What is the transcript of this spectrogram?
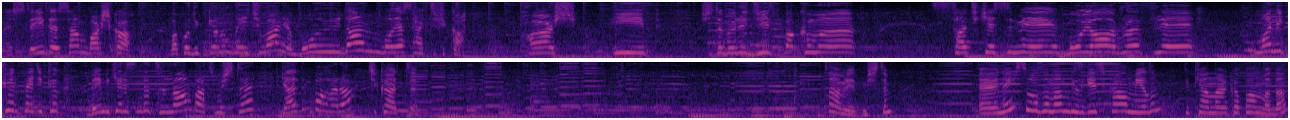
mesleği desen başka. Bak o dükkanın da içi var ya boydan boya sertifika. Kaş, ip, işte böyle cilt bakımı, saç kesimi, boya, röfle, manikür, pedikür. Benim bir keresinde tırnağım batmıştı. Geldim Bahar'a. Çıkarttı. Tahmin etmiştim. Ee, neyse o zaman biz geç kalmayalım. Dükkanlar kapanmadan.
